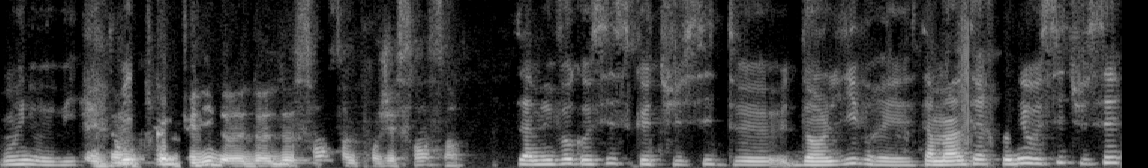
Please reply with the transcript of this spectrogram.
Oui, oui, oui. Et donc, comme tu dis, de, de, sens, hein, de projet sens. Hein. Ça m'évoque aussi ce que tu cites dans le livre et ça m'a interpellé aussi. Tu sais,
